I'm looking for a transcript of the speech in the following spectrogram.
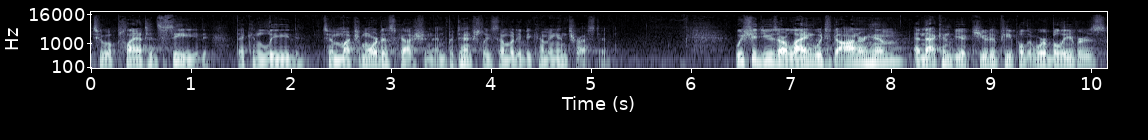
to a planted seed that can lead to much more discussion and potentially somebody becoming interested. We should use our language to honor him, and that can be a cue to people that we're believers.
